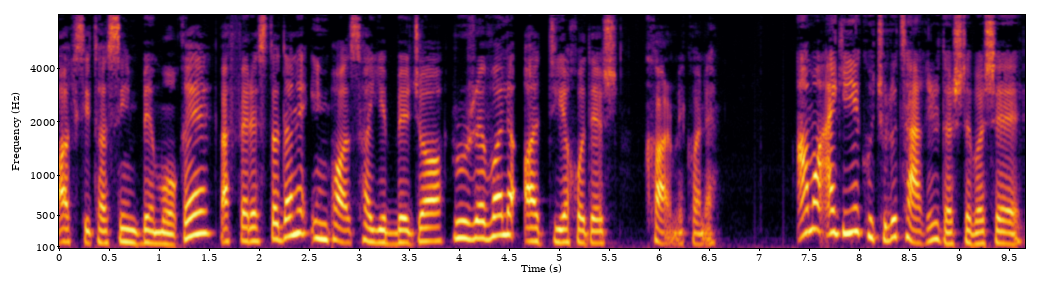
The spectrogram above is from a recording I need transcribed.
اکسیتاسین به موقع و فرستادن impulse های بجا رو روال عادی خودش کار می‌کنه. اما اگه یه کوچولو تغییر داشته باشه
